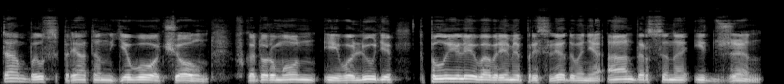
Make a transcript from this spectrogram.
Там был спрятан его челн, в котором он и его люди плыли во время преследования Андерсона и Джен.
